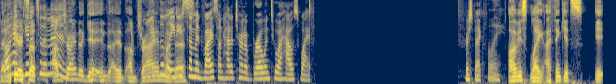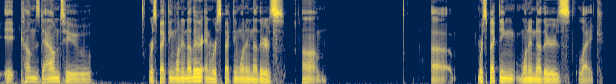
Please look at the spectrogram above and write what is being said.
Go out here. so into the men. I'm trying to get into. I, I'm trying Give the ladies best. some advice on how to turn a bro into a housewife. Respectfully. obviously, like I think it's it. It comes down to respecting one another and respecting one another's um uh respecting one another's like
